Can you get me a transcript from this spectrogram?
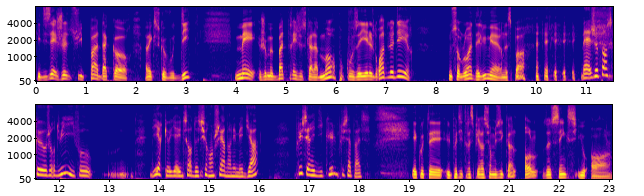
qui disait Je ne suis pas d'accord avec ce que vous dites, mais je me battrai jusqu'à la mort pour que vous ayez le droit de le dire. Nous sommes loin des Lumières, n'est-ce pas? Ben, Je pense qu'aujourd'hui, il faut dire qu'il y a une sorte de surenchère dans les médias. Plus c'est ridicule, plus ça passe. Écoutez, une petite respiration musicale. All the things you are.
